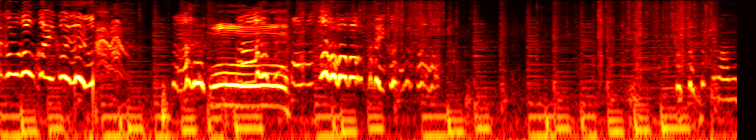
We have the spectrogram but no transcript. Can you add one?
이거 먹어 이거 이거 이거 오! 아 무서워. 나 이거 무서워. 내 마음이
